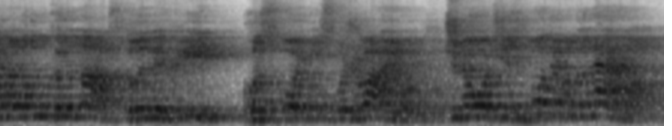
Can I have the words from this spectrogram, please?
одна наука до нас, коли ми хліб Господній споживаємо, чи ми очі зводимо до неба,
